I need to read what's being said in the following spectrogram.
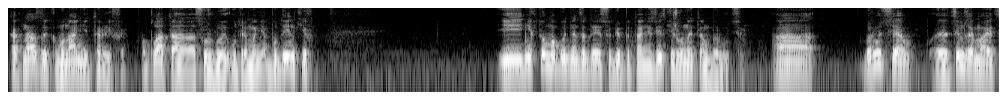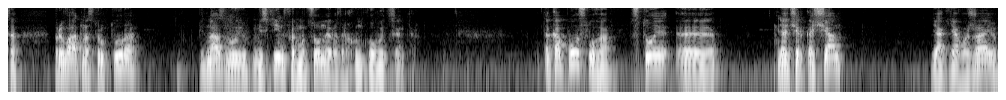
так назви комунальні тарифи, оплата служби утримання будинків. І ніхто, мабуть, не задає собі питання, звідки ж вони там беруться. А беруться, е, цим займається приватна структура під назвою Міський інформаційний розрахунковий центр. Така послуга стоїть е, для черкащан, як я вважаю,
